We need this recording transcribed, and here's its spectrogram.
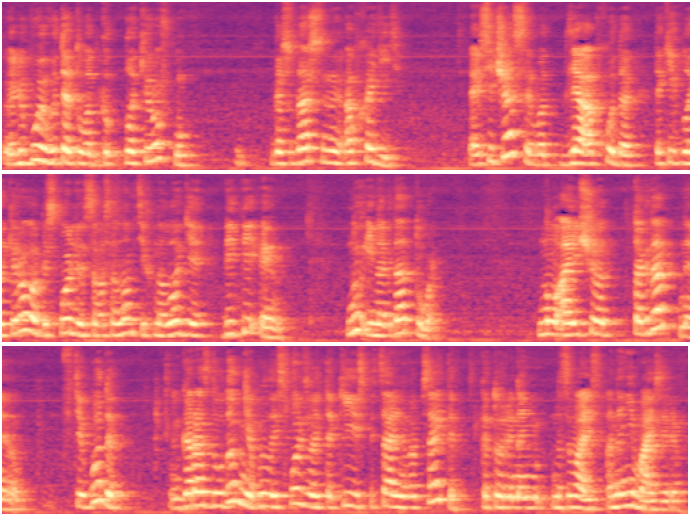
любую вот эту вот блокировку государственную обходить. А сейчас вот для обхода таких блокировок используется в основном технология VPN, ну, иногда Tor. Ну, а еще тогда, в те годы, гораздо удобнее было использовать такие специальные веб-сайты, которые назывались анонимайзеры.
